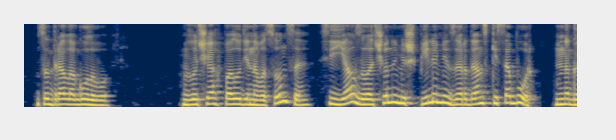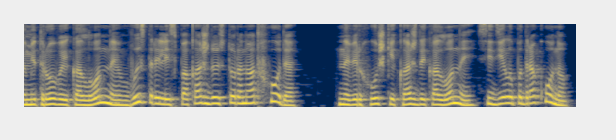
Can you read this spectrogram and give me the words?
– задрала голову. В лучах полуденного солнца сиял золочёными шпилями Зарданский собор. Многометровые колонны выстроились по каждую сторону от входа. На верхушке каждой колонны сидело по дракону.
